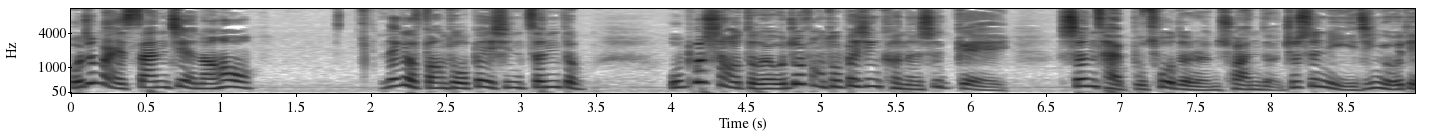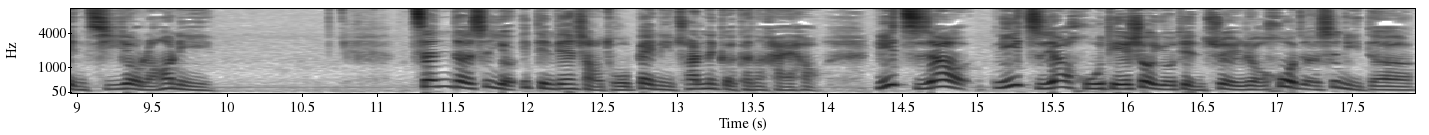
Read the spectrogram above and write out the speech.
我就买三件，然后那个防驼背心真的。我不晓得诶，我觉得防驼背心可能是给身材不错的人穿的，就是你已经有一点肌肉，然后你真的是有一点点小驼背，你穿那个可能还好。你只要你只要蝴蝶袖有点赘肉，或者是你的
